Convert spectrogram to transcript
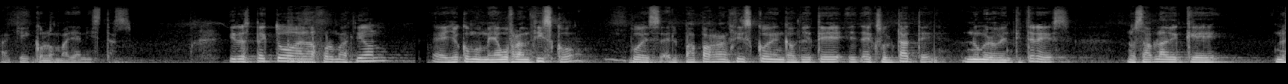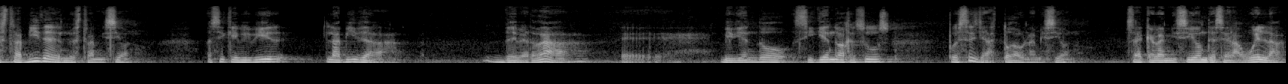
aquí con los marianistas. Y respecto a la formación, eh, yo como me llamo Francisco, pues el Papa Francisco en Gaudete Exultate, número 23, nos habla de que nuestra vida es nuestra misión. Así que vivir la vida de verdad, eh, viviendo, siguiendo a Jesús, pues es ya toda una misión. O sea que la misión de ser abuela,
